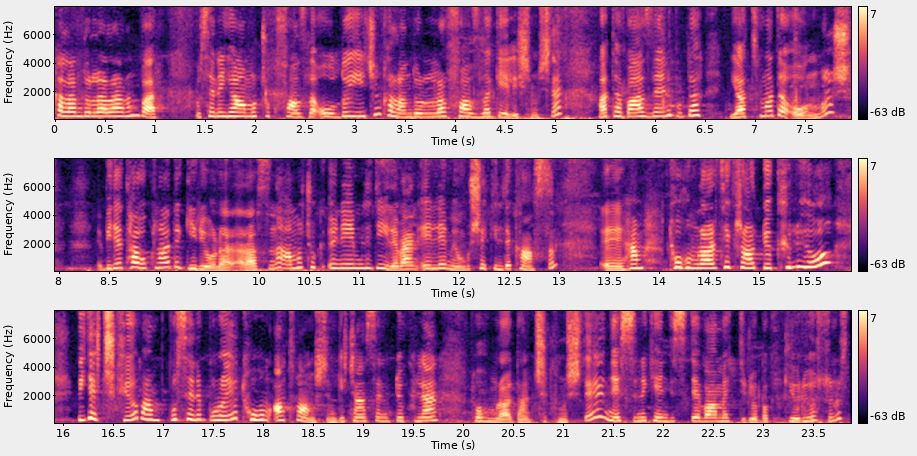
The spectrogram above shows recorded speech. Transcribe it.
kalandolalarım var. Bu sene yağmur çok fazla olduğu için kalandolalar fazla gelişmişler. Hatta bazılarını burada yatma da olmuş. Bir de tavuklar da giriyorlar arasına ama çok önemli değil. Ben ellemiyorum bu şekilde kalsın. Ee, hem tohumlar tekrar dökülüyor bir de çıkıyor. Ben bu sene buraya tohum atmamıştım. Geçen sene dökülen tohumlardan çıkmıştı. Neslini kendisi devam ettiriyor. Bakın görüyorsunuz.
